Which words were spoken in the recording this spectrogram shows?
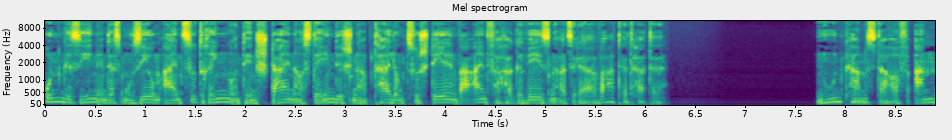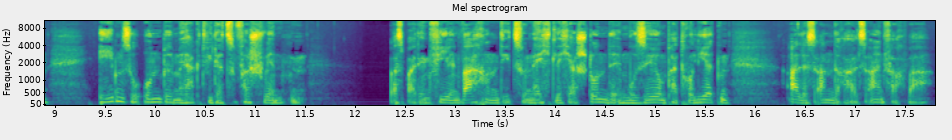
Ungesehen in das Museum einzudringen und den Stein aus der indischen Abteilung zu stehlen, war einfacher gewesen, als er erwartet hatte. Nun kam es darauf an, ebenso unbemerkt wieder zu verschwinden, was bei den vielen Wachen, die zu nächtlicher Stunde im Museum patrouillierten, alles andere als einfach war.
